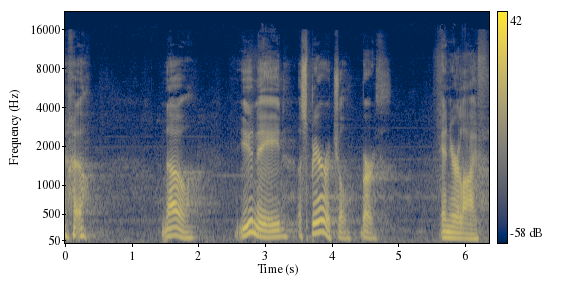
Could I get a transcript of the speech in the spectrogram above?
well, no, you need a spiritual birth in your life.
